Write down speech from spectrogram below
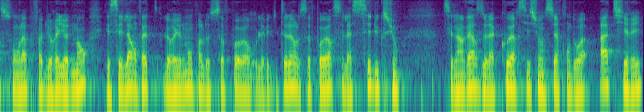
sont là pour faire du rayonnement. Et c'est là, en fait, le rayonnement, on parle de soft power. Vous l'avez dit tout à l'heure, le soft power, c'est la séduction. C'est l'inverse de la coercition. C'est-à-dire qu'on doit attirer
